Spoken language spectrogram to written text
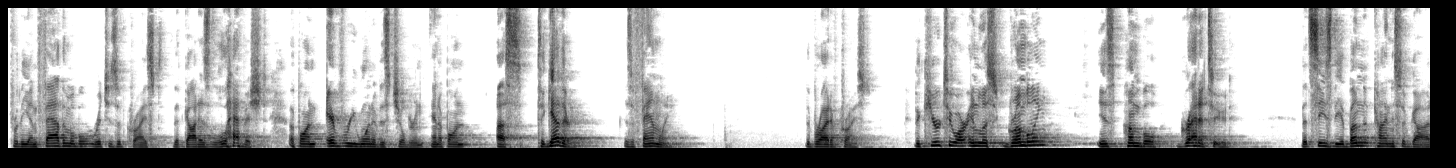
for the unfathomable riches of Christ that God has lavished upon every one of his children and upon us together as a family, the bride of Christ. The cure to our endless grumbling is humble gratitude that sees the abundant kindness of God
